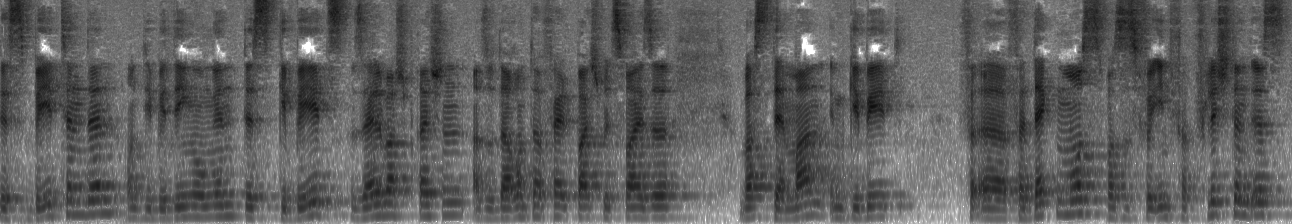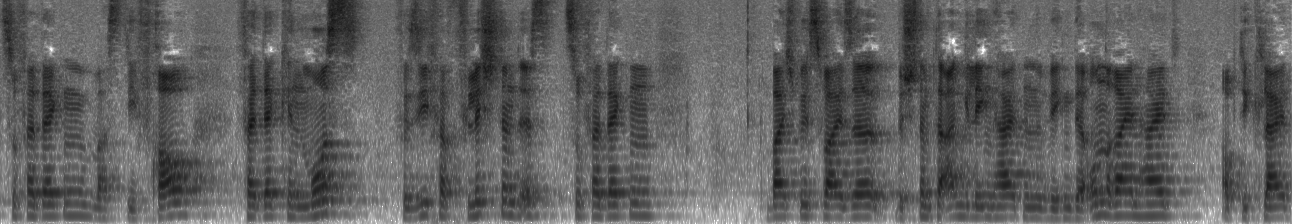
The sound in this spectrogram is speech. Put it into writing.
des Betenden und die Bedingungen des Gebets selber sprechen. Also darunter fällt beispielsweise, was der Mann im Gebet äh, verdecken muss, was es für ihn verpflichtend ist zu verdecken, was die Frau verdecken muss, für sie verpflichtend ist zu verdecken. Beispielsweise bestimmte Angelegenheiten wegen der Unreinheit, ob die Kleid,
